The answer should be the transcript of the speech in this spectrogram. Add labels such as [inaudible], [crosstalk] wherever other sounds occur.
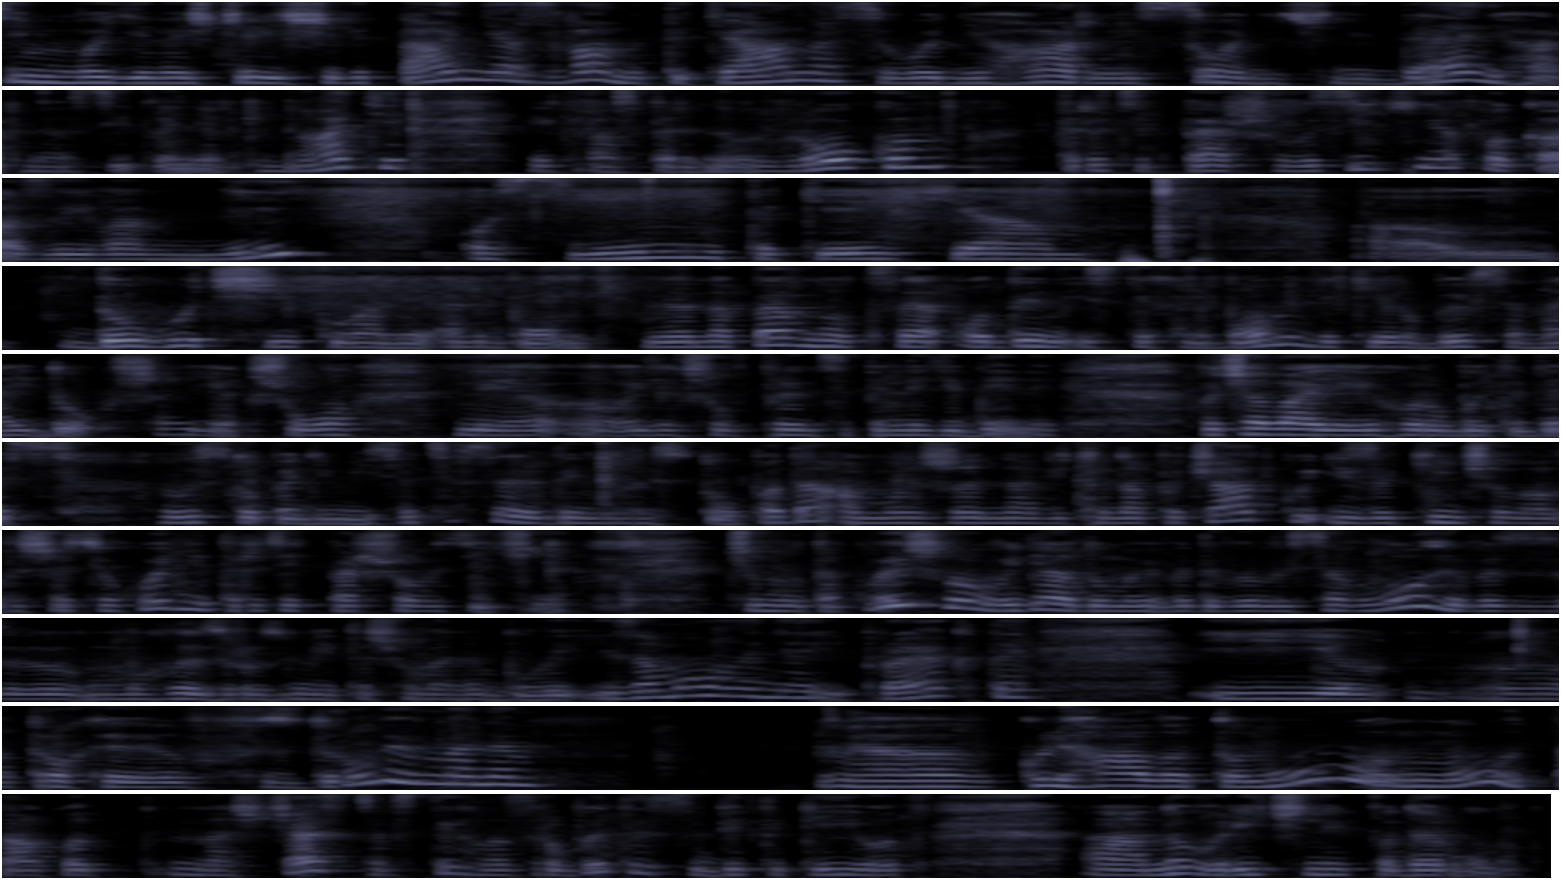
Всім мої найщиріші вітання. З вами Тетяна. Сьогодні гарний сонячний день, гарне освітлення в кімнаті. Якраз перед Новим роком, 31 січня, показую вам мій осінній такий е, е, довгоочікуваний альбом. Е, Напевно, це один із тих альбомів, який робився найдовше, якщо, не, якщо в принципі не єдиний. Почала я його робити десь в листопаді місяці, в середині листопада, а може навіть і на початку, і закінчила лише сьогодні, 31 січня. Чому так вийшло? Я думаю, ви дивилися влоги, ви могли зрозуміти, що в мене були і замовлення, і проекти, і трохи здоров'я в мене е, кульгало, тому ну так, от на щастя, встигла зробити собі такий от е, новорічний подарунок.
